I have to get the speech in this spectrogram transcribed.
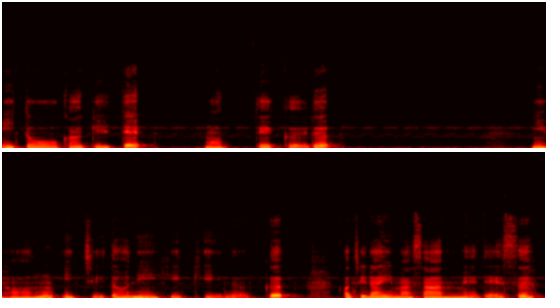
糸をかけて持ってくる。2本一度に引き抜く。こちら今3目です。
